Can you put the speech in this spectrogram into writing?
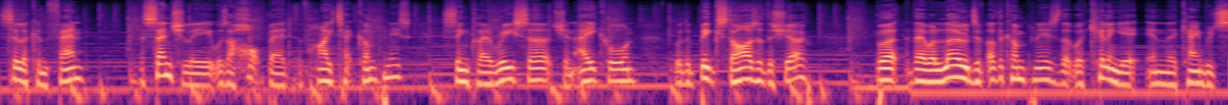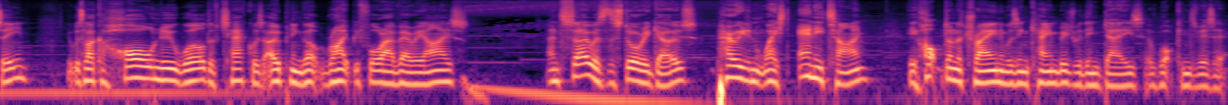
Silicon Fen. Essentially, it was a hotbed of high tech companies. Sinclair Research and Acorn were the big stars of the show, but there were loads of other companies that were killing it in the Cambridge scene. It was like a whole new world of tech was opening up right before our very eyes. And so, as the story goes, Perry didn't waste any time. He hopped on a train and was in Cambridge within days of Watkins' visit.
